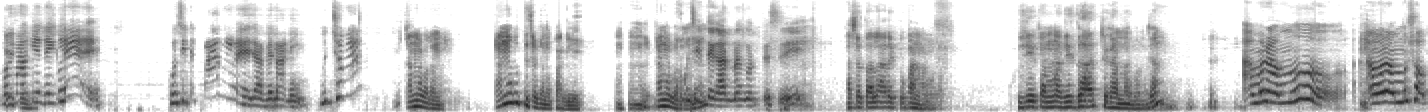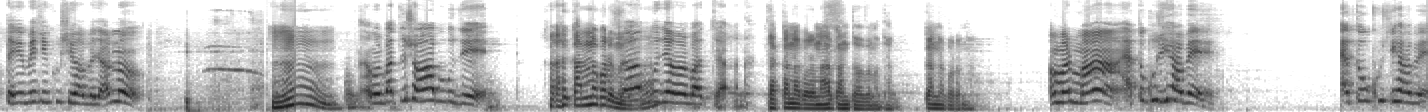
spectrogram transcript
তোমার মাকে দেখলে খুশিতে পাগল হয়ে যাবে নানি বুঝছ মা? কান্না কান্না করতেছো কেন পাগলি? কান্না করো খুশিতে কান্না করতেছি। আচ্ছা তাহলে আর একটু কান্না খুশির কান্না দিতে আর একটু কান্না করো জান? আমার আম্মু আমার আম্মু সব থেকে বেশি খুশি হবে জানো? হুম। আমার বাচ্চা সব বুঝে। কান্না করে না সব বুঝে আমার বাচ্চা। থাক কান্না করো না আর কানতে হবে না থাক কান্না করো না। আমার মা এত খুশি হবে। এত খুশি হবে।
